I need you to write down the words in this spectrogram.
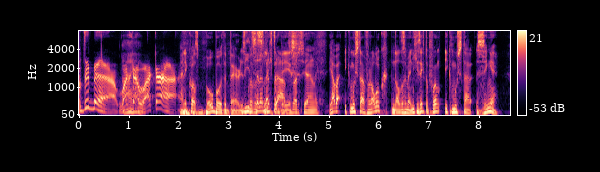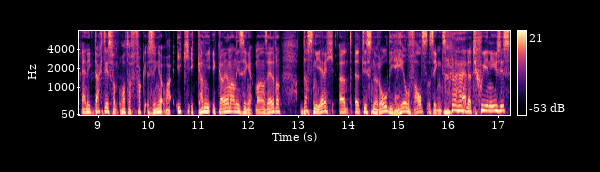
Fazibbe, wakka Ah, ja. wakka. En ik was Bobo the Bear, dus Die ik was een slechte praat beer. waarschijnlijk. Ja, maar ik moest daar vooral ook, en dat hadden ze mij niet gezegd op voorhand, ik moest daar zingen. En ik dacht eens van, what the fuck, zingen? Wat, ik, ik, kan niet, ik kan helemaal niet zingen. Maar dan zeiden van, dat is niet erg. Het, het is een rol die heel vals zingt. en het goede nieuws is,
